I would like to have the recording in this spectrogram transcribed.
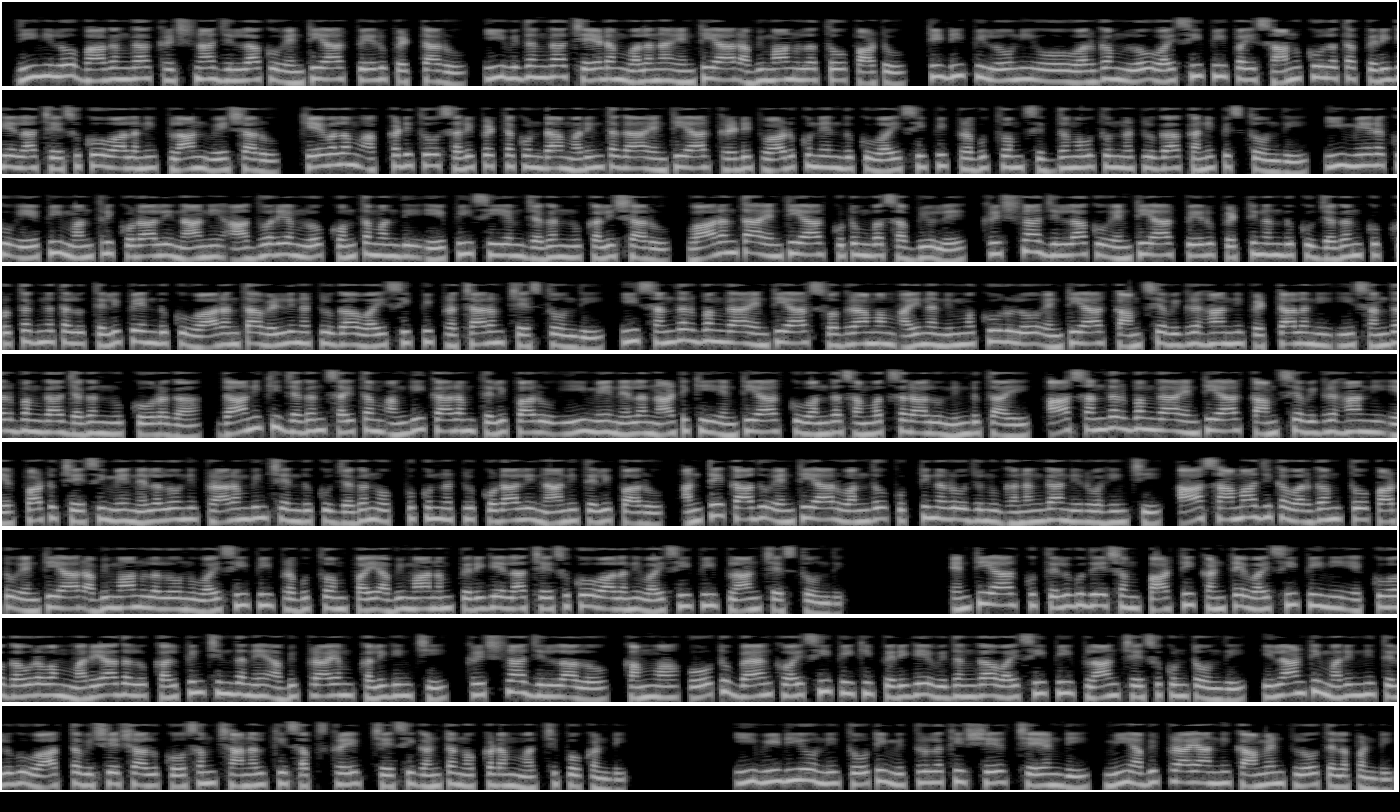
దీనిలో భాగంగా కృష్ణా జిల్లాకు ఎన్టీఆర్ పేరు పెట్టారు. ఈ విధంగా చేయడం వలన ఎన్టీఆర్ అభిమానులతో పాటు టీడీపీలోని ఓ వర్గంలో వైసీపీపై సానుకూలత పెరిగేలా చేసుకోవాలని ప్లాన్ వేశారు. కేవలం అక్కడితో సరిపెట్టకుండా మరింతగా ఎన్టీఆర్ క్రెడిట్ వాడుకునేందుకు వైసీపీ ప్రభుత్వం సిద్ధమవుతున్నట్లుగా కనిపిస్తోంది. ఈ మేరకు ఏపీ మంత్రి కొడాలి నాని ఆధ్వర్యంలో కొంతమంది ఏపీ సీఎం జగన్ను కలిశారు. వారంతా ఎన్టీఆర్ కుటుంబ సభ్యులే. కృష్ణా జిల్లాకు ఎన్టీఆర్ పేరు పెట్టినందుకు జగన్కు కృతజ్ఞతలు తెలిపేందుకు వారంతా వెళ్ళినట్లుగా వైసీపీ ప్రచారం చేస్తోంది. ఈ సందర్భంగా ఎన్టీఆర్ స్వగ్రామం అయిన నిమ్మకూరులో ఎన్టీఆర్ కాంస్య విగ్రహాన్ని పెట్టాలని ఈ సందర్భంగా జగన్ను కోరగా దానికి జగన్ సైతం అంగీకారం తెలిపారు. ఈ మే నెల నాటికి ఎన్టీఆర్కు వంద సంవత్సరాలు నిండుతాయి. ఆ సందర్భంగా ఎన్టీఆర్ కాంస్య విగ్రహాన్ని ఏర్పాటు చేసి మే నెలలోని ప్రారంభించేందుకు జగన్ ఒప్పుకున్నట్లు కొడాలి నాని తెలిపారు. అంతేకాదు ఎన్టీఆర్ వందో పుట్టినరోజును ఘనంగా నిర్వహించి ఆ సామాజిక వర్గంతో పాటు ఎన్టీఆర్ అభిమానులలోను వైసీపీ ప్రభుత్వంపై అభిమానం పెరిగేలా చేసుకోవాలని వైసీపీ ప్లాన్ చేస్తోంది. ఎన్టీఆర్కు తెలుగుదేశం పార్టీ కంటే వైసీపీని ఎక్కువ గౌరవం మర్యాదలు కల్పించిందనే అభిప్రాయం కలిగించి కృష్ణా జిల్లాలో కమ్మ ఓటు బ్యాంక్ వైసీపీకి పెరిగే విధంగా వైసీపీ ప్లాన్ చేసుకుంటోంది. ఇలాంటి మరిన్ని తెలుగు వార్త విశేషాలు కోసం ఛానల్కి సబ్స్క్రైబ్ చేసి గంట నొక్కడం మర్చిపోకండి. ఈ వీడియోని తోటి మిత్రులకి షేర్ చేయండి. మీ అభిప్రాయాన్ని కామెంట్లో తెలపండి.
